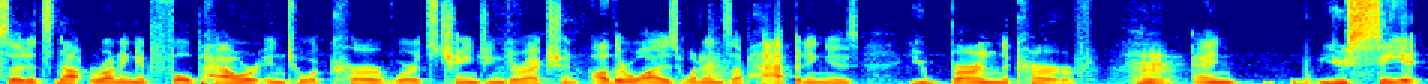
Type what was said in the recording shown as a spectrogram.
so that it's not running at full power into a curve where it's changing direction. Otherwise, what ends up happening is you burn the curve. Hmm. And you see it,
